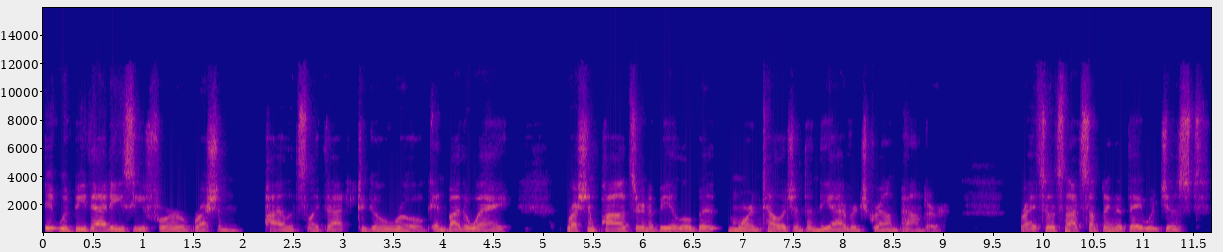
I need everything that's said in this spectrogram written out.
it would be that easy for Russian pilots like that to go rogue. And by the way, Russian pilots are going to be a little bit more intelligent than the average ground pounder, right? So it's not something that they would just.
